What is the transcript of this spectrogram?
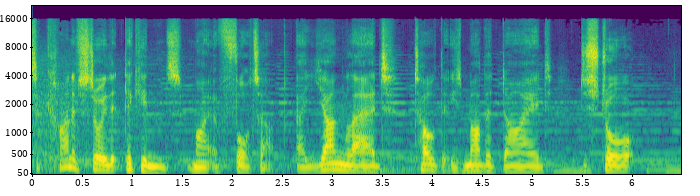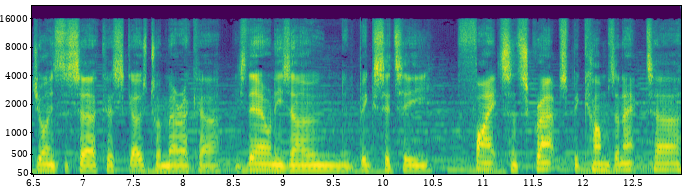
It's a kind of story that Dickens might have thought up. A young lad told that his mother died, distraught, joins the circus, goes to America. He's there on his own in a big city, fights and scraps, becomes an actor,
